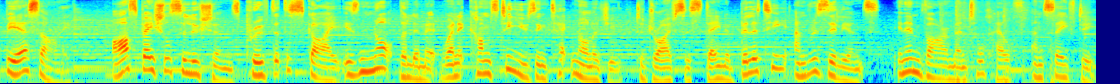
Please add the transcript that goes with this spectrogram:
BSI, our spatial solutions prove that the sky is not the limit when it comes to using technology to drive sustainability and resilience in environmental health and safety.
